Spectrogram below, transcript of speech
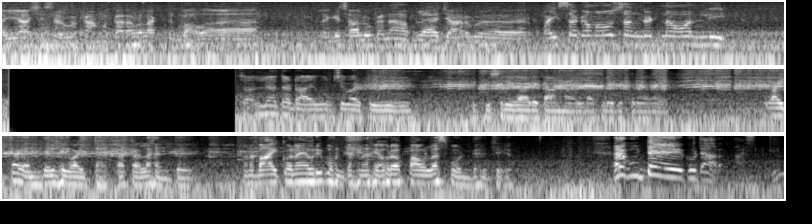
हे अशी सर्व कामं करावं लागतात. भावा लगेच आलो का ना आपल्या जारवर. पैसा कमावू संघटना ऑनली चालले आता ड्रायव्हरची वाटी. तिसरी गाडी कामाला टाकली तिकडे. वाईटा घालते लय वाईटा काटाला आणते मला बायको नाही एवढी फोन करणार एवढा पावलाच फोन करते. अरे कुठे? कुठे? असतील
